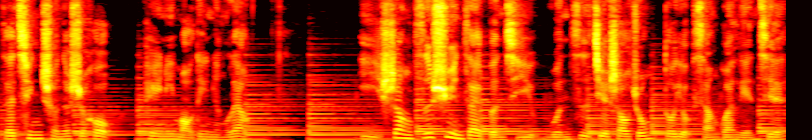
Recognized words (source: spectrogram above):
在清晨的时候陪你锚定能量。以上资讯在本集文字介绍中都有相关连接。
